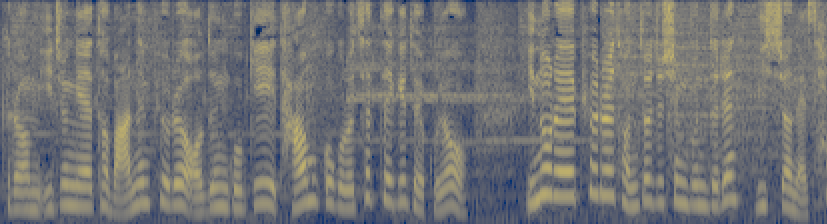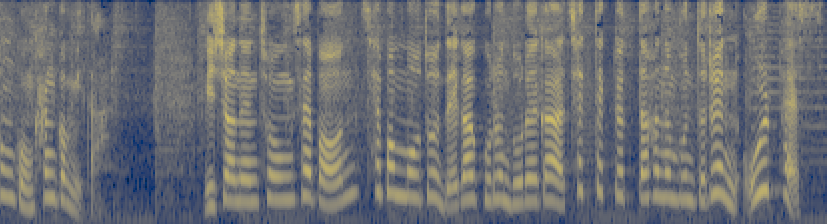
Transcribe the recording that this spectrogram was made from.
그럼 이 중에 더 많은 표를 얻은 곡이 다음 곡으로 채택이 되고요. 이 노래에 표를 던져주신 분들은 미션에 성공한 겁니다. 미션은 총 3번, 3번 모두 내가 고른 노래가 채택됐다 하는 분들은 올패스,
